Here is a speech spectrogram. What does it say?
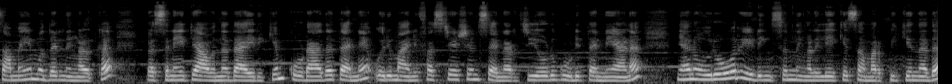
സമയം മുതൽ നിങ്ങൾക്ക് റെസനേറ്റ് ആവുന്നതായിരിക്കും. കൂടാതെ തന്നെ ഒരു മാനിഫെസ്റ്റേഷൻസ് എനർജിയോട് കൂടി തന്നെയാണ് ഞാൻ ഓരോ റീഡിങ്സും നിങ്ങളിലേക്ക് സമർപ്പിക്കുന്നത്.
